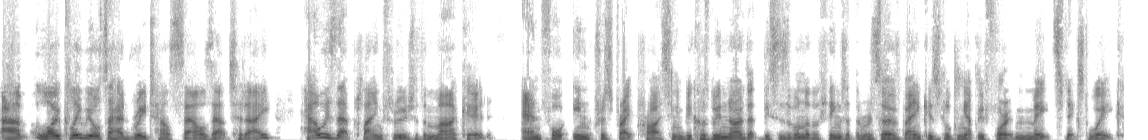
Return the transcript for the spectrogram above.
Um, locally, we also had retail sales out today. How is that playing through to the market and for interest rate pricing? Because we know that this is one of the things that the Reserve Bank is looking at before it meets next week.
